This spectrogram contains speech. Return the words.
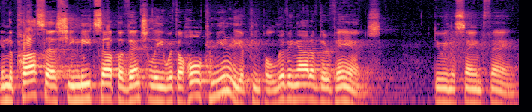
In the process, she meets up eventually with a whole community of people living out of their vans, doing the same thing.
